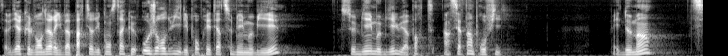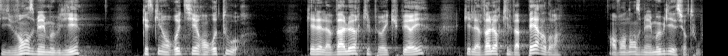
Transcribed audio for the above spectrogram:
Ça veut dire que le vendeur il va partir du constat qu'aujourd'hui il est propriétaire de ce bien immobilier, ce bien immobilier lui apporte un certain profit, et demain, s'il vend ce bien immobilier, qu'est-ce qu'il en retire en retour? Quelle est la valeur qu'il peut récupérer? Quelle est la valeur qu'il va perdre en vendant ce bien immobilier surtout?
